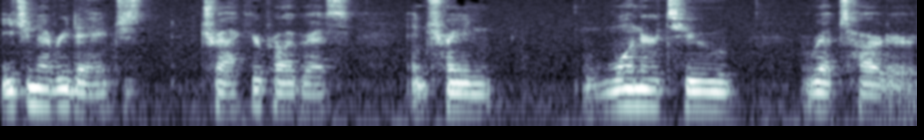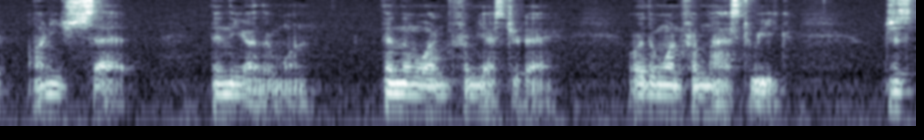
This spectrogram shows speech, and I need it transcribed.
each and every day just track your progress and train one or two reps harder on each set than the other one than the one from yesterday or the one from last week. Just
